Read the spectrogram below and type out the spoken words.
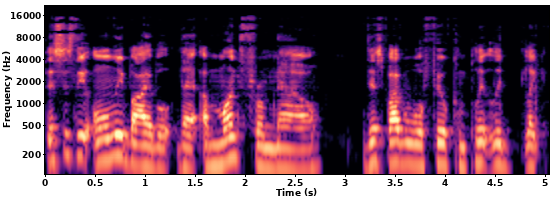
This is the only Bible that a month from now, this Bible will feel completely like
